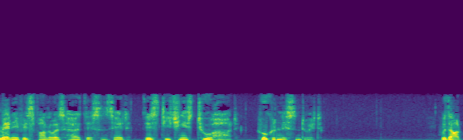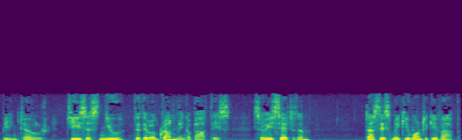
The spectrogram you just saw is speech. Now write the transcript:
Many of his followers heard this and said, This teaching is too hard. Who can listen to it? Without being told, Jesus knew that they were grumbling about this, so he said to them, Does this make you want to give up?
